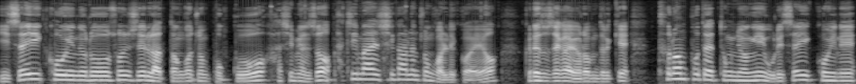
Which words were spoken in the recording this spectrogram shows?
이 세이코인으로 손실 났던 거 좀 복구하시면서 하지만 시간은 좀 걸릴 거예요. 그래서 제가 여러분들께 트럼프 대통령이 우리 세이코인에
